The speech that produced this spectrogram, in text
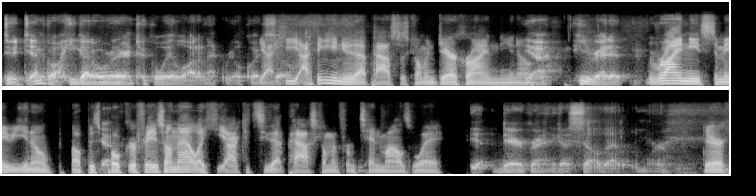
Dude, Demko, he got over there and took away a lot of that real quick. Yeah, so, he I think he knew that pass was coming. Derek Ryan, you know, yeah, he read it. Ryan needs to maybe you know up his Yeah. poker face on that. Like he, I could see that pass coming from ten miles away. Yeah, Derek Ryan, you got to sell that a little more. Derek,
